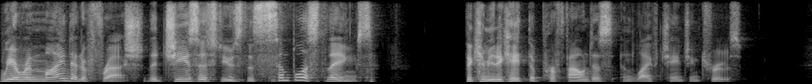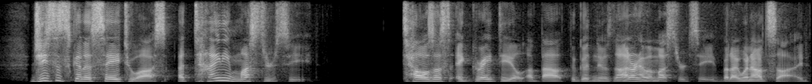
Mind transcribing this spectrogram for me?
we are reminded afresh that Jesus used the simplest things to communicate the profoundest and life changing truths. Jesus is going to say to us a tiny mustard seed tells us a great deal about the good news. Now, I don't have a mustard seed, but I went outside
